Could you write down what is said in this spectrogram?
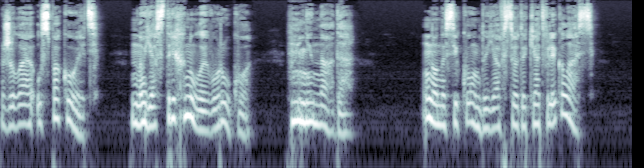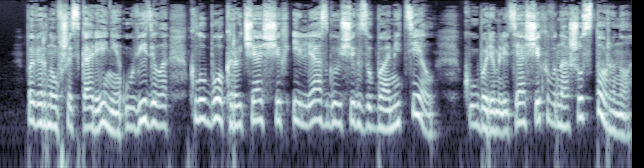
желая успокоить. Но я стряхнула его руку. «Не надо». Но на секунду я все-таки отвлеклась. Повернувшись к арене, увидела клубок рычащих и лязгающих зубами тел, кубарем летящих в нашу сторону.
